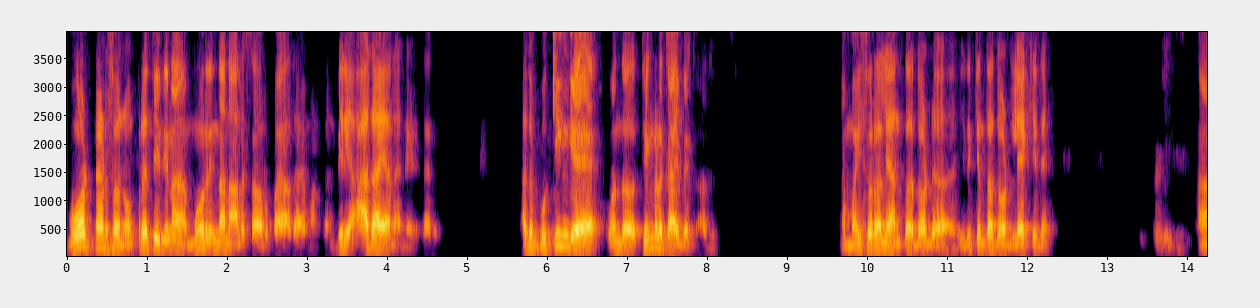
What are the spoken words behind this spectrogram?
ಬೋಟ್ ನಡೆಸೋನು ಪ್ರತಿದಿನ ಮೂರರಿಂದ ನಾಲ್ಕು ಸಾವಿರ ರೂಪಾಯಿ ಆದಾಯ ಮಾಡ್ತಾನೆ. ಬಿರಿ ಆದಾಯ ನಾನು ಹೇಳ್ತಾ ಇರೋದು. ಅದು ಬುಕ್ಕಿಂಗ್ಗೆ ಒಂದು ತಿಂಗಳು ಕಾಯ್ಬೇಕು ಅದು. ನಮ್ಮ ಮೈಸೂರಲ್ಲಿ ಅಂತ ದೊಡ್ಡ ಇದಕ್ಕಿಂತ ದೊಡ್ಡ ಲೇಕ್ ಇದೆ. ಹಾ.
